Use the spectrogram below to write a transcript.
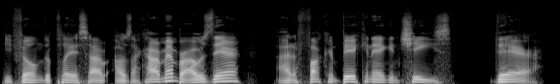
he filmed the place. I, I was like, I remember I was there. I had a fucking bacon, egg, and cheese there.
